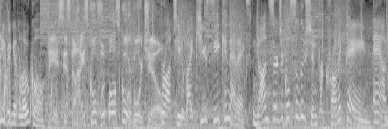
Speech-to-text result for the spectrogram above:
Keeping it local. This is the High School Football Scoreboard Show. Brought to you by QC Kinetix, non-surgical solution for chronic pain, and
